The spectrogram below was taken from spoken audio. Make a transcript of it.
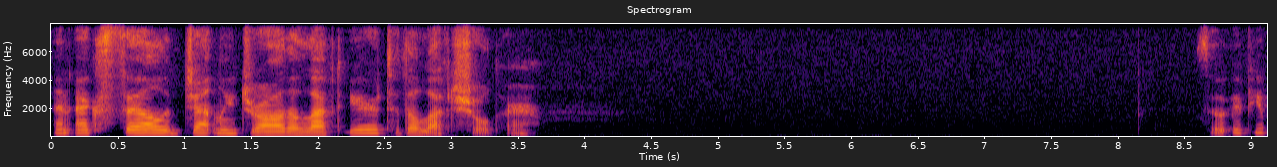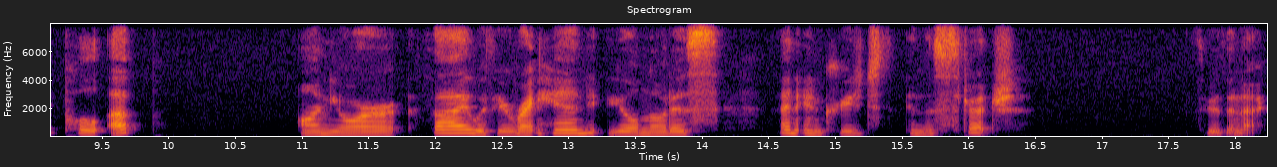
And exhale, gently draw the left ear to the left shoulder. So if you pull up on your thigh with your right hand, you'll notice an increase in the stretch through the neck.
